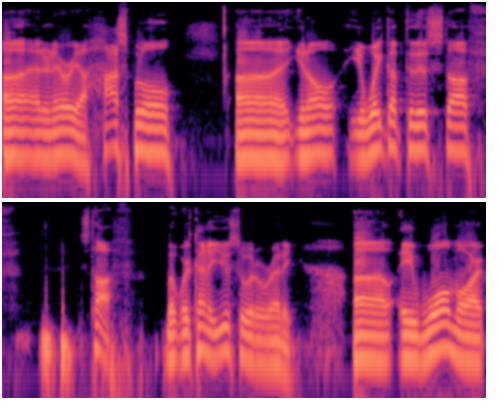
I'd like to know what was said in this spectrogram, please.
uh, at an area hospital. Uh, you know, you wake up to this stuff. It's tough, but we're kind of used to it already. Uh, a Walmart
